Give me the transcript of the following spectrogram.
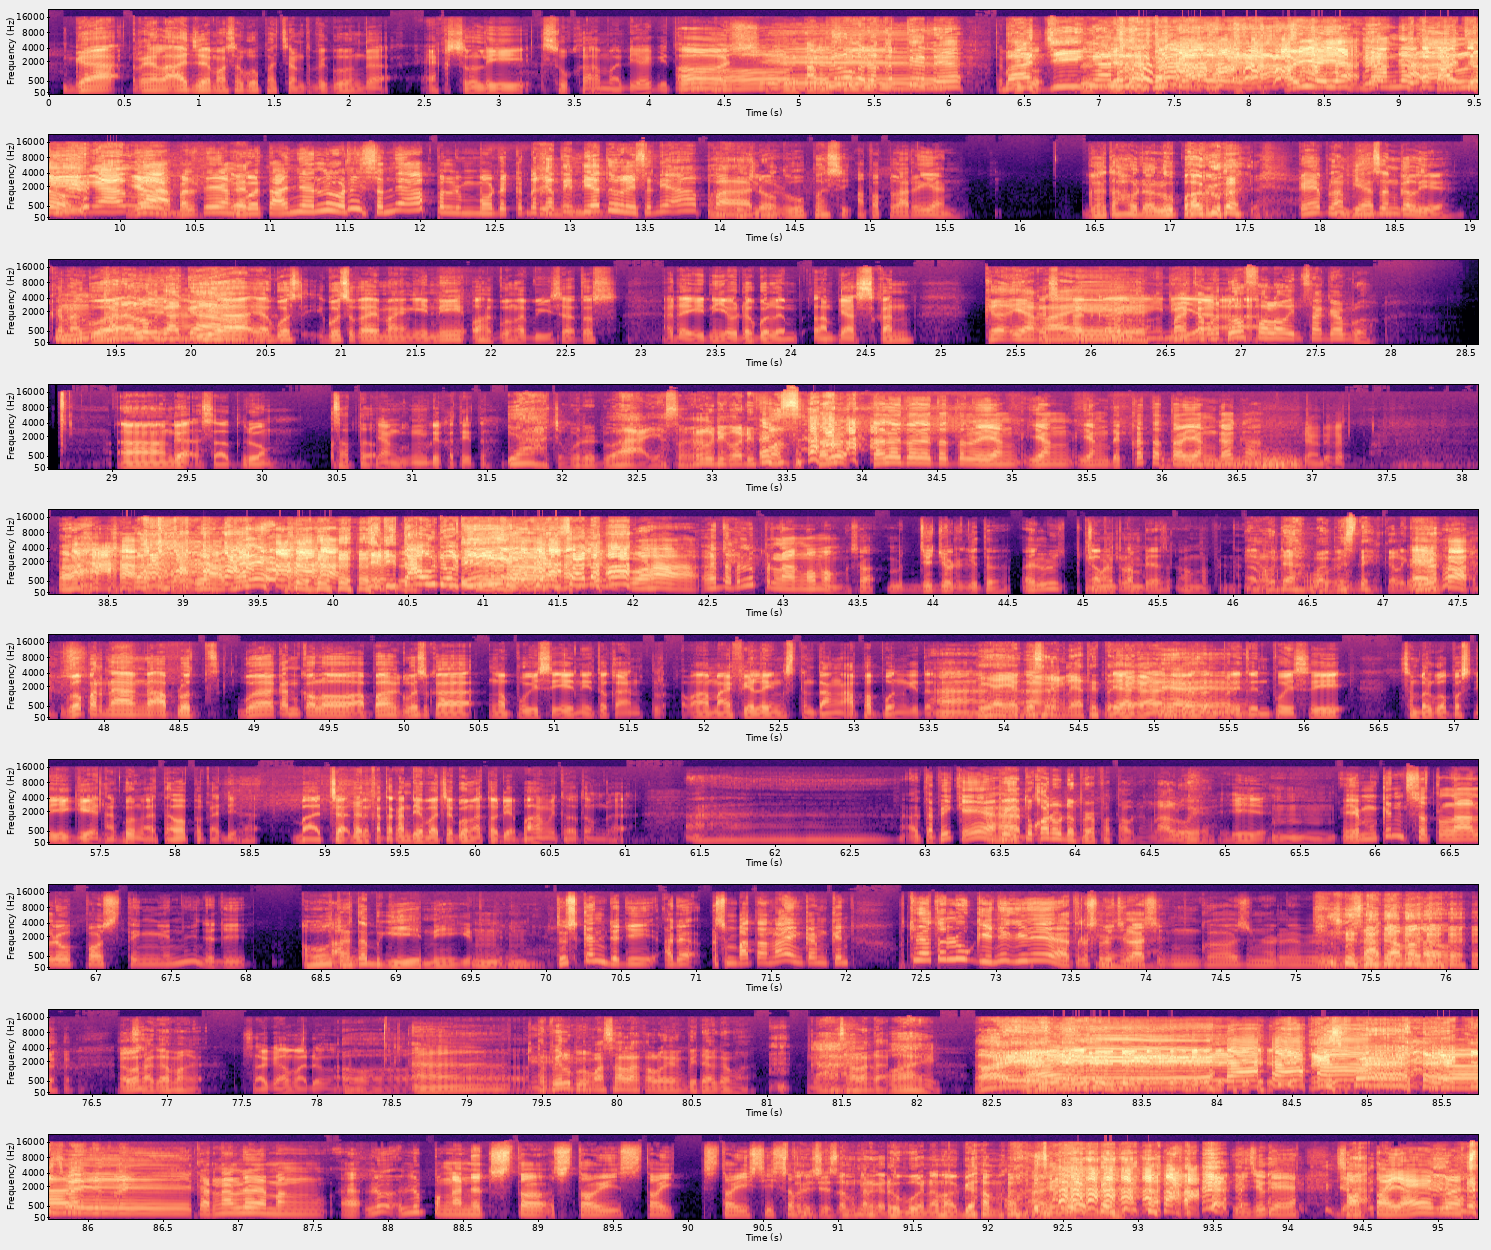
nggak rela aja masa gue pacaran tapi gue nggak actually suka sama dia gitu. Oh, loh. shit. tapi lu gak deketin ya. Tapi Bajingan Iya. lu juga lu ya. Oh iya iya. Enggak, enggak, Kita tahan lu. bajingan lu. Enggak, berarti yang gue tanya lu reasonnya apa lu mau deketin? Deketin dia tuh reasonnya Wah, apa gue juga dong? lupa sih. apa pelarian? Gak tahu udah lupa gue. Kayaknya pelampiasan kali ya. Karena Hmm, gue karena lu iya. gagal. Iya, ya gue gue suka emang yang ini. Wah, gue nggak bisa. Terus ada ini ya udah gue lampiaskan. ke yang lain. ke yang ini, Mereka ya. berdua follow Instagram lo. Ah, enggak satu doang Satu. yang deket itu. Ya, coba dua-dua. Ya seru nih kalau di post. Tahu tahu tahu tahu tahu yang yang yang dekat atau yang gagal? Yang deket. ya kan ya. Jadi tahu dong dia. Iya. kebiasaan. Wah, eh, tapi lu pernah ngomong so, jujur gitu. Eh lu cuma pelampiasan. Oh, enggak pernah. Ya udah, Oh. bagus deh kalau Eh, gitu. gue pernah nge-upload. Gue kan kalau apa, gue suka ngepuisiin itu kan, uh, my feelings tentang apa pun gitu kan. Ah. Iya, ya gue Nah, sering lihat itu. Iya Iya, kan, iya, gue sempat iya. ituin puisi. Sempat gue post di IG. Nah, gue nggak tahu apakah dia baca dan katakan dia baca, gue nggak tahu dia paham itu atau enggak. Ah, tapi kayak Tapi itu kan udah berapa tahun yang lalu ya. Iya. Hmm, ya mungkin setelah lu posting ini jadi Oh, Tahu. ternyata begini gitu. Mm-mm. Terus kan jadi ada kesempatan lain kan mungkin "Oh, ternyata lu gini gini ya terus lu Iya. jelasin enggak sebenarnya. Seagama gak? Apa? Seagama gak? Seagama dong. Oh. Ah, oke. Tapi lu bermasalah kalau yang beda agama? Masalah nggak? Why? Respect. Respect, Karena lu emang eh, lu lu penganut sto, stoi stoik stoicism. Stoicism kan gak ada hubungan sama agama. Oh, iya. Iya juga ya. Sotoy aja gue.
